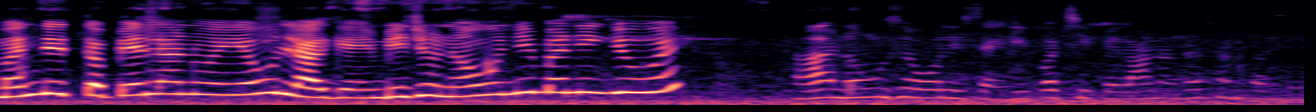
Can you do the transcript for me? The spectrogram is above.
મંદિર તો પહેલાંનું એવું લાગે બીજું નવું નહીં બની ગયું હોય? હા નવું છે ઓલી સાઈડ પછી પેલા આના દર્શન કરજો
